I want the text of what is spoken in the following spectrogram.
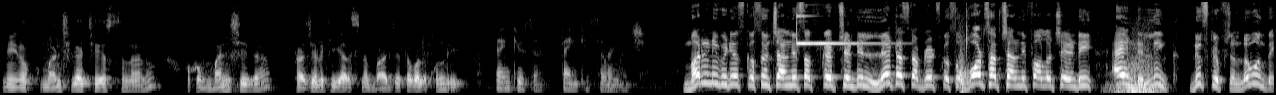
నేను ఒక మనిషిగా చేస్తున్నాను ఒక మనిషిగా ప్రజలకు ఇవ్వాల్సిన బాధ్యత వాళ్ళకు ఉంది thank you sir thank you so much మరిన్ని వీడియోస్ కోసం ఛానల్ సబ్స్క్రైబ్ చేయండి. లేటెస్ట్ అప్డేట్స్ కోసం వాట్సాప్ ఛానల్ ఫాలో చేయండి. అండ్ లింక్ డిస్క్రిప్షన్లో ఉంది.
